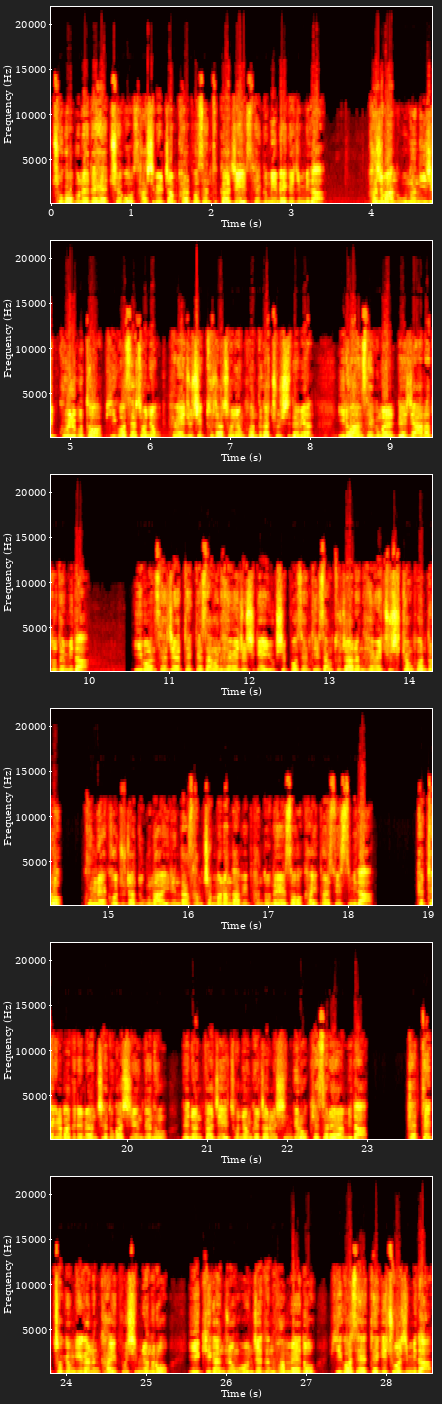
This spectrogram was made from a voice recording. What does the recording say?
초과분에 대해 최고 41.8%까지 세금이 매겨집니다. 하지만 오는 29일부터 비과세 전용 해외 주식 투자 전용 펀드가 출시되면 이러한 세금을 내지 않아도 됩니다. 이번 세제 혜택 대상은 해외 주식에 60% 이상 투자하는 해외 주식형 펀드로 국내 거주자 누구나 1인당 3천만 원 납입 한도 내에서 가입할 수 있습니다. 혜택을 받으려면 제도가 시행된 후 내년까지 전용 계좌를 신규로 개설해야 합니다. 혜택 적용 기간은 가입 후 10년으로 이 기간 중 언제든 환매해도 비과세 혜택이 주어집니다.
